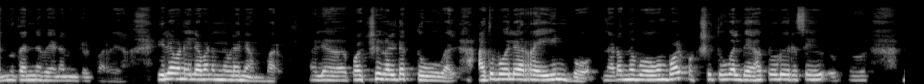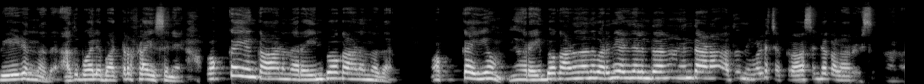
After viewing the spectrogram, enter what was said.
എന്ന് തന്നെ വേണമെങ്കിൽ പറയാം. ഇലവൺ ഇലവൺ എന്നുള്ള നമ്പർ അല്ല പക്ഷികളുടെ തൂവൽ. അതുപോലെ റെയിൻബോ. നടന്നു പോകുമ്പോൾ പക്ഷി തൂവൽ ദേഹത്തോട് ഒരു വീഴുന്നത്. അതുപോലെ ബട്ടർഫ്ലൈസിനെ. ഒക്കെയും കാണുന്ന റെയിൻബോ കാണുന്നത്. ഒക്കെയും റെയിൻബോ കാണുക എന്ന് പറഞ്ഞു കഴിഞ്ഞാൽ എന്താണ് എന്താണ്? അത് നിങ്ങളുടെ ചക്രാസിന്റെ കളേഴ്സ് ആണ്.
